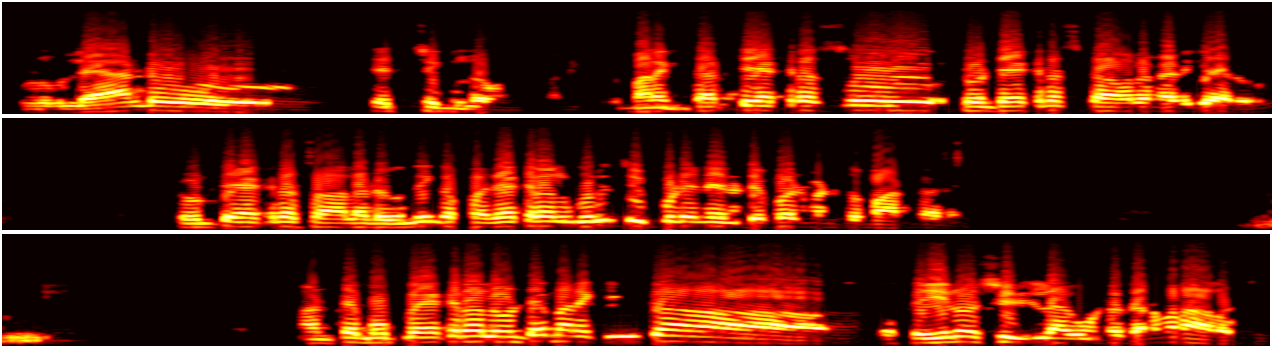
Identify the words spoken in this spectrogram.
ఇప్పుడు ల్యాండ్ చర్చింగ్లో ఉంది మనకి. మనకి థర్టీ ఎకరస్ ట్వంటీ ఎకరస్ కావాలని అడిగారు. ట్వంటీ ఎకరస్ ఆల్రెడీ ఉంది. ఇంకా పది ఎకరాల గురించి ఇప్పుడే నేను డిపార్ట్మెంట్తో మాట్లాడాను. అంటే ముప్పై ఎకరాలు ఉంటే మనకి ఇంకా ఒక యూనివర్సిటీ లాగా ఉంటుందని మన ఆలోచన.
